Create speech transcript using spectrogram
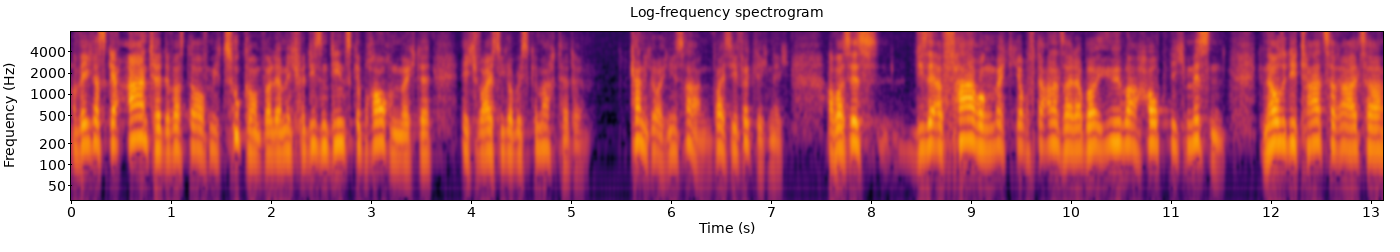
Und wenn ich das geahnt hätte, was da auf mich zukommt, weil er mich für diesen Dienst gebrauchen möchte, ich weiß nicht, ob ich es gemacht hätte. Kann ich euch nicht sagen. Weiß ich wirklich nicht. Aber es ist, diese Erfahrung möchte ich auf der anderen Seite aber überhaupt nicht missen. Genauso die Tatsache, als er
